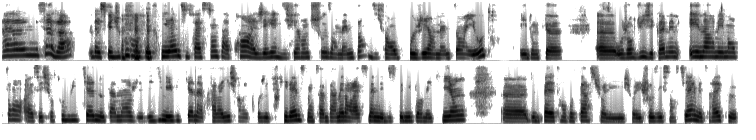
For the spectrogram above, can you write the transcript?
Ça va. Parce que du coup, quand tu es freelance, de toute façon, tu apprends à gérer différentes choses en même temps, différents projets en même temps et autres. Et donc, euh, euh, aujourd'hui, j'ai quand même énormément de temps. Euh, c'est surtout le week-end, notamment. J'ai dédié mes week-ends à travailler sur mes projets de freelance. Donc, ça me permet dans la semaine d'être disponible pour mes clients, de ne pas être en retard sur les, sur les choses essentielles. Mais c'est vrai que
